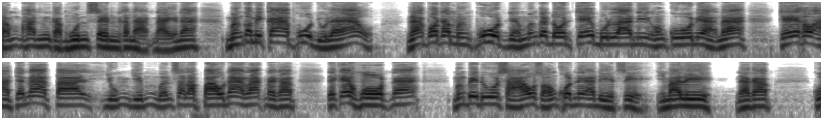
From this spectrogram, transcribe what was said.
สัมพันธ์กับฮุนเซนขนาดไหนนะ มึงก็ไม่กล้าพูดอยู่แล้วนะเพราะถ้ามึงพูดเนี่ยมึงก็โดนเจ๊บุญลานีของกูเนี่ยนะเจ๊เขาอาจจะหน้าตาหยุมหยิมเหมือนซาลาเปาน่ารักนะครับ แต่แกโหดนะ มึงไปดูสาวสองคนในอดีตสิอิมาลีนะครับ กู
